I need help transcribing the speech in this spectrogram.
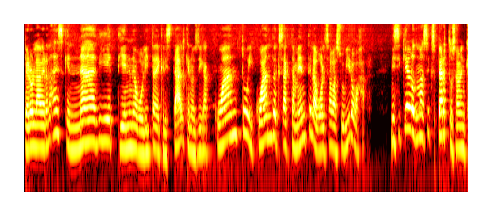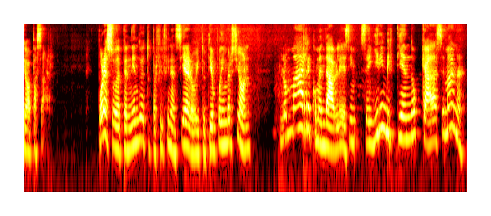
Pero la verdad es que nadie tiene una bolita de cristal que nos diga cuánto y cuándo exactamente la bolsa va a subir o bajar. Ni siquiera los más expertos saben qué va a pasar. Por eso, dependiendo de tu perfil financiero y tu tiempo de inversión, lo más recomendable es seguir invirtiendo cada semana.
